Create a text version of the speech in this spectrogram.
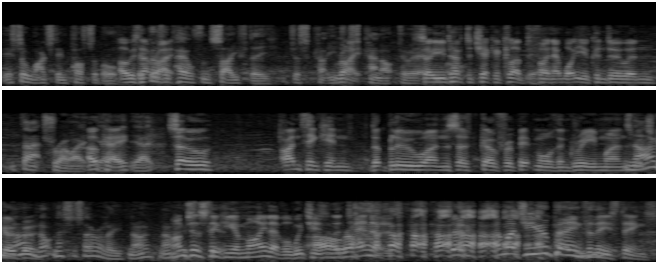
it's almost impossible. Oh, is that right? because of health and safety. You just, you right. just cannot do it. So you'd have to check a club to find out what you can do and... That's right. Okay. Yeah. yeah. So I'm thinking that blue ones are- go for a bit more than green ones, No, which go no, for... not necessarily. No, no. I'm just thinking of my level, which is Oh, the right. tenners. So, how much are you paying for these things?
